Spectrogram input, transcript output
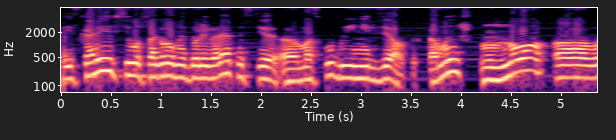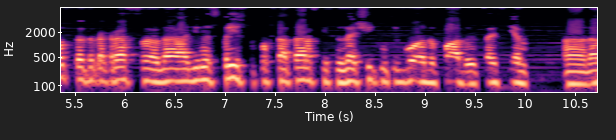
И, скорее всего, с огромной долей вероятности э, Москву бы и не взял Тахтамыш, но э, вот это как раз да, один из приступов татарских, и защитники города падают со стен да,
